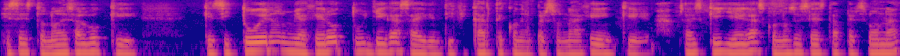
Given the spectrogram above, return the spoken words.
es esto, ¿no? Es algo que, que si tú eres un viajero, tú llegas a identificarte con el personaje en que, ah, ¿sabes qué? Llegas, conoces a esta persona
